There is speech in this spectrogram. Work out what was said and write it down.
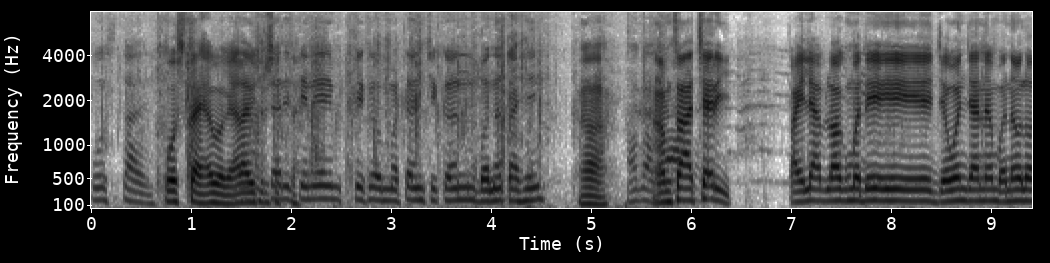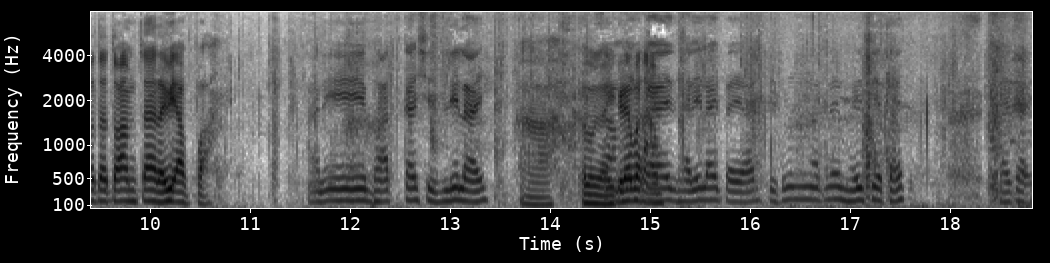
पोचत आहे. पोस्ट आहे बघ याला विचारू शकता. मटन चिकन बनत आहे. हा. हा? आमचा आचारी. पहिल्या ब्लॉगमध्ये जेवण ज्यानं बनवलं होतं तो आमचा रवी आप्पा. आणि भात काय शिजलेला आहे. हा हे बघा इकडे पण आम- काय झालेला आहे तयार. तिकडून आपले म्हैस येत आहेत काय? काय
